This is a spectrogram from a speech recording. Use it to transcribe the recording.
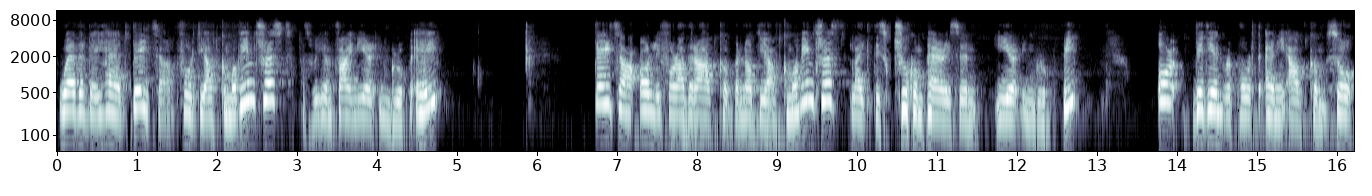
whether they had data for the outcome of interest, as we can find here in group A, data only for other outcome but not the outcome of interest, like this true comparison here in group B, or they didn't report any outcome. So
